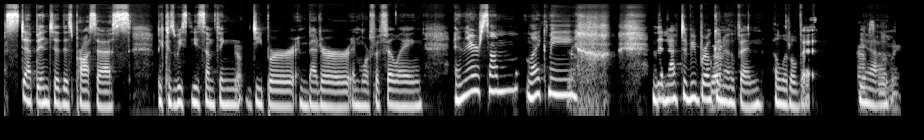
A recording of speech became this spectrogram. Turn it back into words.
step into this process because we see something deeper and better and more fulfilling. And there's some like me yeah. that have to be broken yeah. open a little bit. Absolutely.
